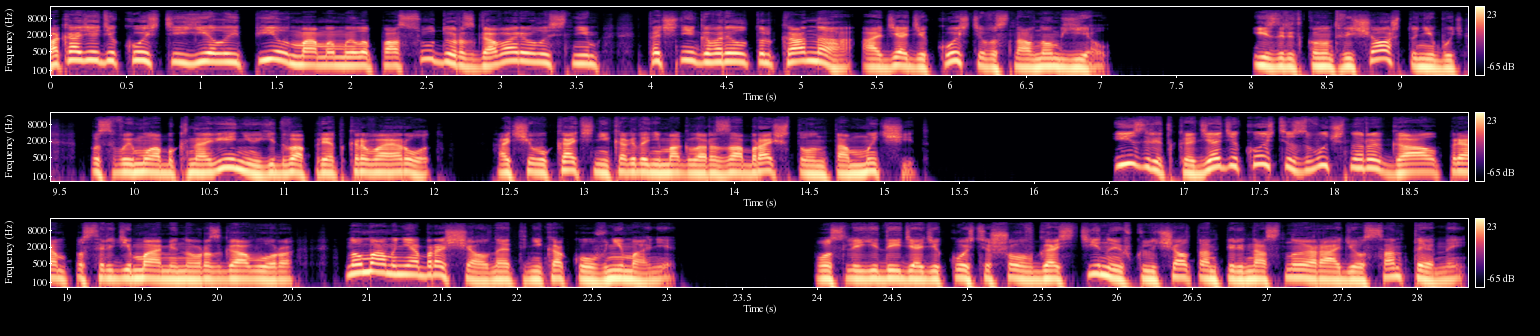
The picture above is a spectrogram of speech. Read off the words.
Пока дядя Кости ел и пил, мама мыла посуду и разговаривала с ним, точнее говорила только она, а дядя Костя в основном ел. Изредка он отвечал что-нибудь по своему обыкновению, едва приоткрывая рот, отчего Катя никогда не могла разобрать, что он там мычит. Изредка дядя Костя звучно рыгал прямо посреди маминого разговора, но мама не обращала на это никакого внимания. После еды дядя Костя шел в гостиную и включал там переносное радио с антенной.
